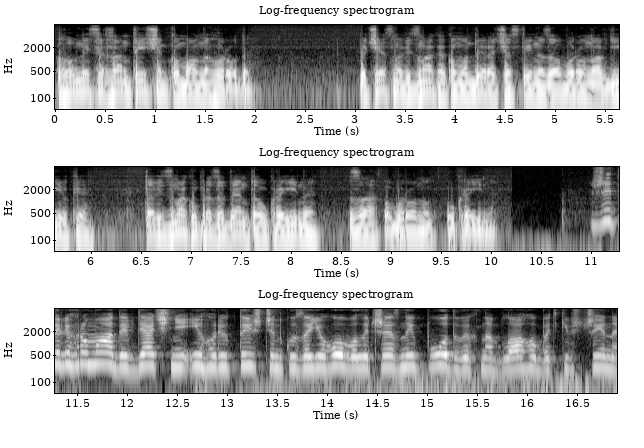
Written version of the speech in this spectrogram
головний сержант Тищенко мав нагороди. Почесна відзнака командира частини за оборону Авдіївки та відзнаку президента України за оборону України. Жителі громади вдячні Ігорю Тищенку за його величезний подвиг на благо батьківщини.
